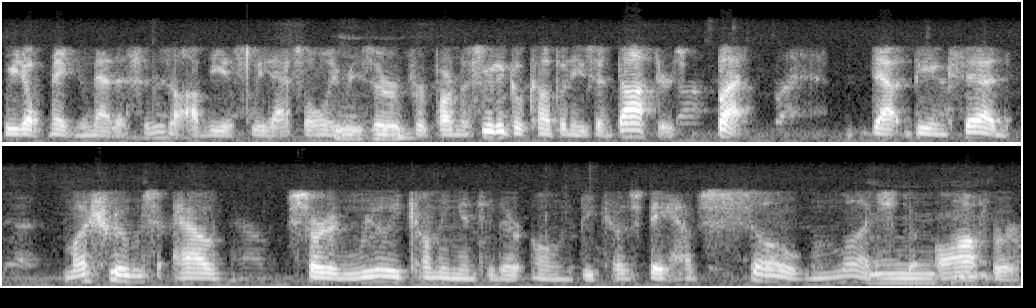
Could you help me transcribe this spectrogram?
we don't make medicines. Obviously, that's only mm-hmm. reserved for pharmaceutical companies and doctors. But that being said, mushrooms have started really coming into their own because they have so much mm-hmm. to offer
